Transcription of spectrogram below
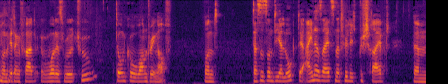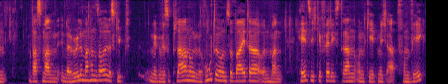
Und wird dann gefragt, what is rule two? Don't go wandering off. Und das ist so ein Dialog, der einerseits natürlich beschreibt, ähm, was man in der Höhle machen soll. Es gibt eine gewisse Planung, eine Route und so weiter und man hält sich gefälligst dran und geht nicht ab vom Weg.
